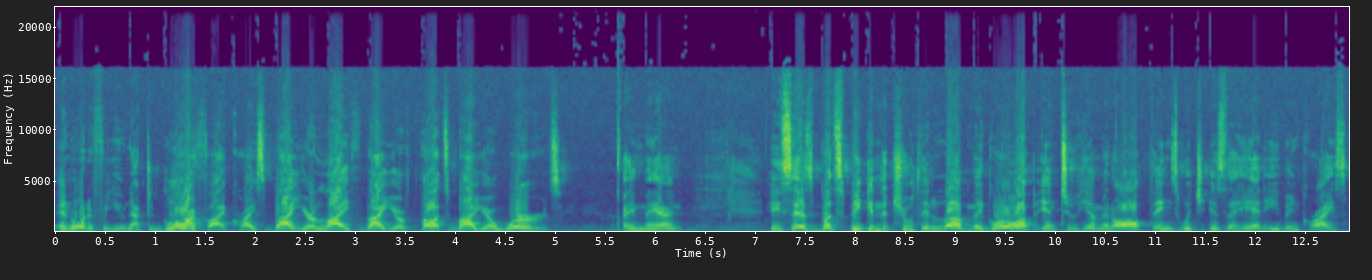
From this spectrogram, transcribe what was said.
in order for you not to glorify Christ by your life, by your thoughts, by your words. Amen. He says, But speaking the truth in love may grow up into him in all things, which is the head, even Christ,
